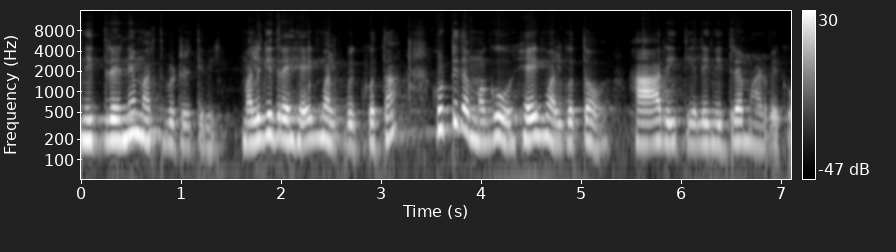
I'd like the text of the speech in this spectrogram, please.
ನಿದ್ರೆನೇ ಮರ್ತು ಬಿಟ್ಟಿರ್ತೀವಿ ಮಲಗಿದ್ರೆ ಹೇಗೆ ಮಲಗಬೇಕು ಗೊತ್ತಾ? ಹುಟ್ಟಿದ ಮಗು ಹೇಗೆ ಮಲಗುತ್ತೋ ಆ ರೀತಿಯಲ್ಲಿ ನಿದ್ರೆ ಮಾಡಬೇಕು.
